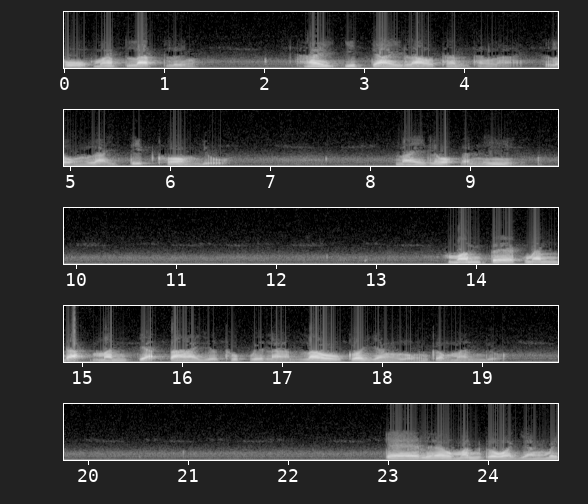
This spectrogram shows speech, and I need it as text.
ผูกมัดลัดลึงให้จิตใจเราท่านทั้งหลาย หลงไหลติดข้องอยู่ ในโลกอันนี้ มันแตกมันดับมันจะตายอยู่ทุกเวลา เราก็ยังหลงกับมันอยู่ แก่แล้วมันก็ว่ายังไม่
